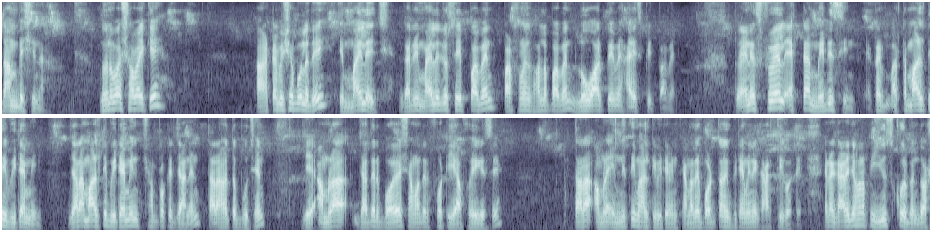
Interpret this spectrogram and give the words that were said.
দাম বেশি না। ধন্যবাদ সবাইকে। আর একটা বিষয় বলে দিই যে মাইলেজ গাড়ির মাইলেজও সেফ পাবেন পারফরমেন্স ভালো পাবেন লো আর পিএমে হাই স্পিড পাবেন। তো এনএক্স ফুয়েল একটা মেডিসিন একটা একটা মাল্টিভিটামিন যারা মাল্টিভিটামিন সম্পর্কে জানেন, তারা হয়তো বুঝেন যে আমরা যাদের বয়স আমাদের ফোর্টি আপ হয়ে গেছে, তারা আমরা এমনিতেই মাল্টিভিটামিন খাই। আমাদের বডিতে অনেক ভিটামিনের ঘাটতি ঘটে। একটা গাড়ি যখন আপনি ইউজ করবেন, দশ,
